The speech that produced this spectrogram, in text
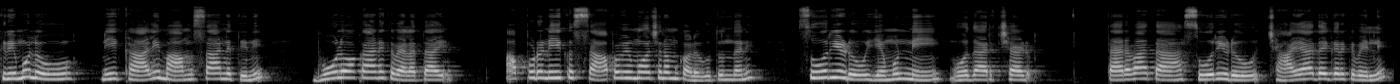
క్రిములు నీ కాలి మాంసాన్ని తిని భూలోకానికి వెళతాయి. అప్పుడు నీకు శాప విమోచనం కలుగుతుందని సూర్యుడు యముణ్ణి ఓదార్చాడు. తర్వాత సూర్యుడు ఛాయా దగ్గరికి వెళ్ళి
